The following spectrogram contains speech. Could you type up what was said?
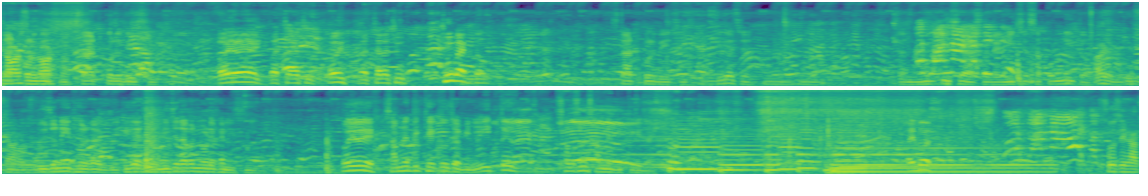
Start করে দিয়েছি start করে দিয়েছি। ওই ওই বাচ্চারা চুপ ওই বাচ্চারা চুপ চুপ একদম। স্টার্ট করে দিয়েছি ঠিক আছে? তার মুখ নিচে আসলে নিচে সাপোর্ট নেই তো। দুজনেই ধরে রাখবি ঠিক আছে? নিচের আবার নড়ে ফেলিস নি। ওই ওই সামনের দিক থেকেও যাবি না এই তো সবসময় সামনের দিক থেকে যায়। এই বস। সোজে হাত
